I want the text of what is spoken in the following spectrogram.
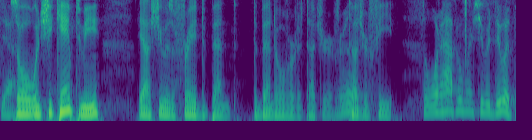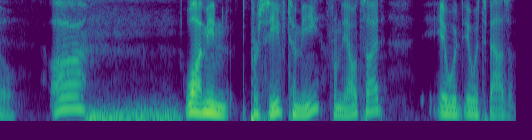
Yeah. So when she came to me, yeah, she was afraid to bend to bend over to touch her Really? touch her feet. So what happened when she would do it though? Uh well, I mean, perceived to me from the outside, it would it would spasm.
